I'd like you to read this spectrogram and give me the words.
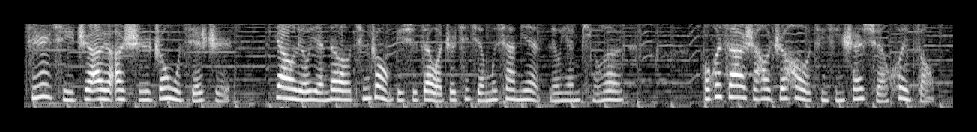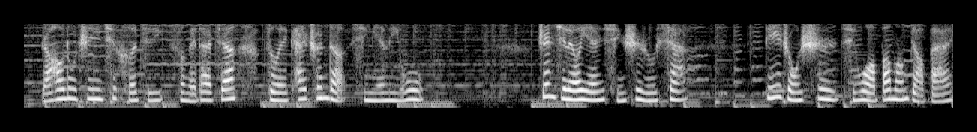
即日起至二月二十日中午截止，要留言的听众必须在我这期节目下面留言评论，我会在二十号之后进行筛选汇总。然后录制一期合集送给大家，作为开春的新年礼物。征集留言形式如下：第一种是请我帮忙表白，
